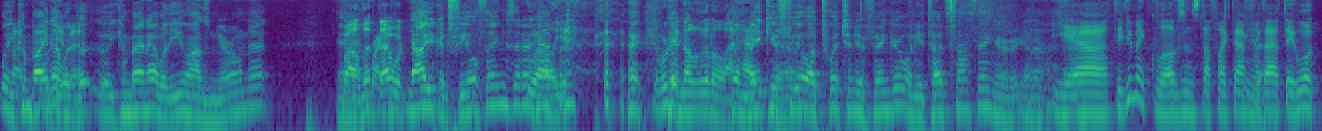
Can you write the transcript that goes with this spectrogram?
Well, you combine that with the, you combine that with Elon's neural net. Well, and that- that would- now you could feel things that are well, happening. yeah, we're getting a little He'll make you yeah. feel a twitch in your finger when you touch something, or you know. Yeah, they do make gloves and stuff like that for that. They look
